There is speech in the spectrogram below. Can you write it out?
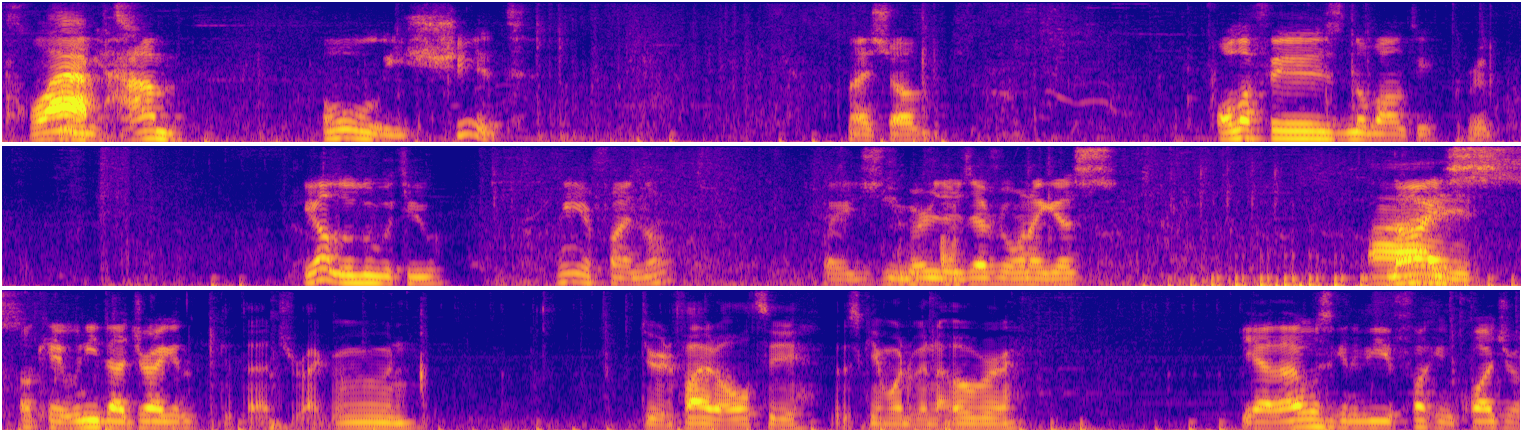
Clapped. ham. Holy shit. Nice job. Olaf is no bounty. Rip. You got Lulu with you. I think you're fine, no? Wait, just Should murders everyone, I guess. Nice. Nice. Okay, we need that dragon. Get that dragoon. Dude, if I had ulti, this game would have been over. Yeah, that was gonna be a fucking quadro.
